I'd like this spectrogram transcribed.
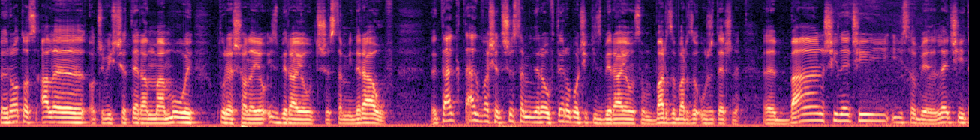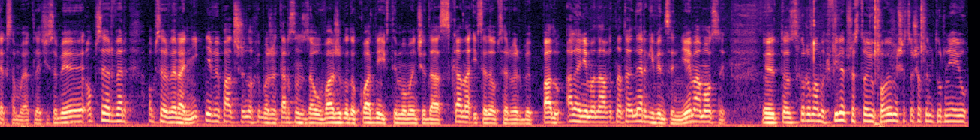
Protos, ale oczywiście Teran ma muły, które szaleją i zbierają 300 minerałów. Tak, tak, właśnie 300 minerałów te robociki zbierają, są bardzo, bardzo użyteczne. Y, Banshee leci i sobie leci, tak samo jak leci sobie Obserwer. Obserwera nikt nie wypatrzy, no chyba, że Tarson zauważy go dokładnie i w tym momencie da skana i wtedy Obserwer by padł, ale nie ma nawet na to energii, więc nie ma mocnych. Y, To skoro mamy chwilę przestoju, powiem jeszcze coś o tym turnieju.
